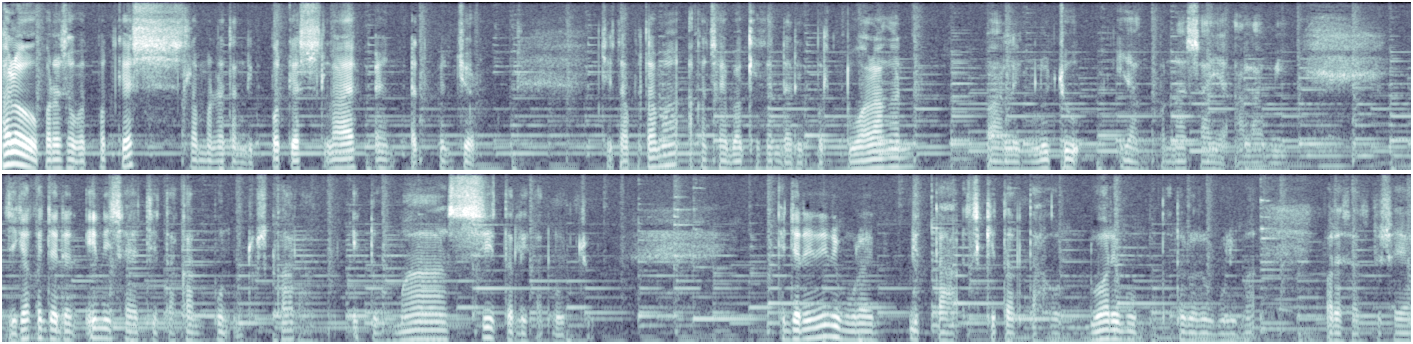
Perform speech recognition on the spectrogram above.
Halo para sobat podcast, selamat datang di podcast Life and Adventure. Cerita pertama akan saya bagikan dari petualangan paling lucu yang pernah saya alami. Jika kejadian ini saya ceritakan pun untuk sekarang, itu masih terlihat lucu. Kejadian ini dimulai di ta sekitar tahun 2000 atau 2005 pada saat itu saya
